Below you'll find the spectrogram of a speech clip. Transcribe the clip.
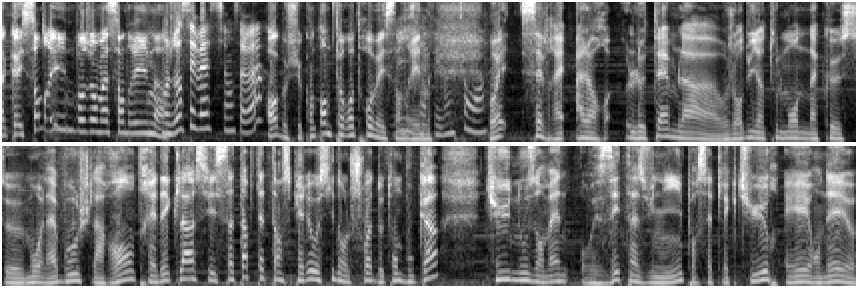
accueille Sandrine. Bonjour ma Sandrine. Bonjour Sébastien, ça va? Oh, bah, je suis content de te retrouver Sandrine. Oui, ça fait longtemps. Hein. Oui, c'est vrai. Alors, le thème là, aujourd'hui, hein, tout le monde n'a que ce mot à la bouche, la rentrée des classes, et ça t'a peut-être inspiré aussi dans le choix de ton bouquin. Tu nous emmènes aux États-Unis pour cette lecture, et on est euh,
